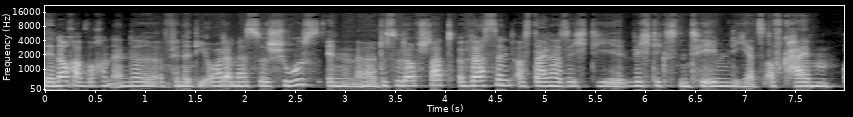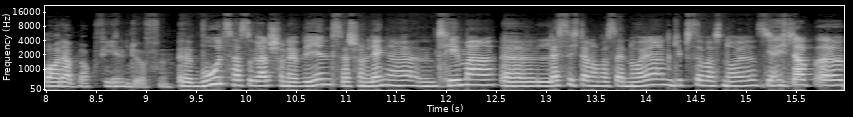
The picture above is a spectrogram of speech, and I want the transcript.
Dennoch am Wochenende findet die Ordermesse Shoes in äh, Düsseldorf statt. Was sind aus deiner Sicht die wichtigsten Themen, die jetzt auf keinem Orderblock fehlen dürfen? Äh, Boots hast du gerade schon erwähnt, ist ja schon länger ein Thema. Äh, lässt sich da noch was erneuern? Gibt es da was Neues? Ja, ich glaube, äh,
